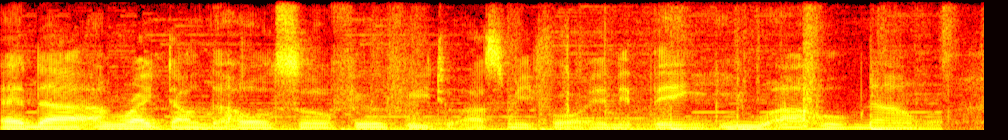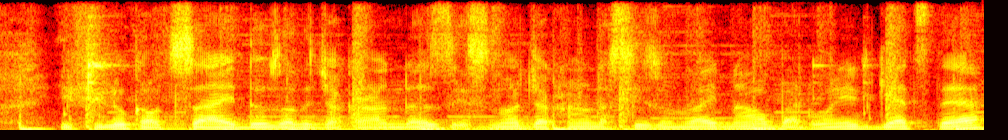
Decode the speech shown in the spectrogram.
and uh, I'm right down the hall. So feel free to ask me for anything. You are home now. If you look outside, those are the Jacarandas. It's not Jacaranda season right now, but when it gets there,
